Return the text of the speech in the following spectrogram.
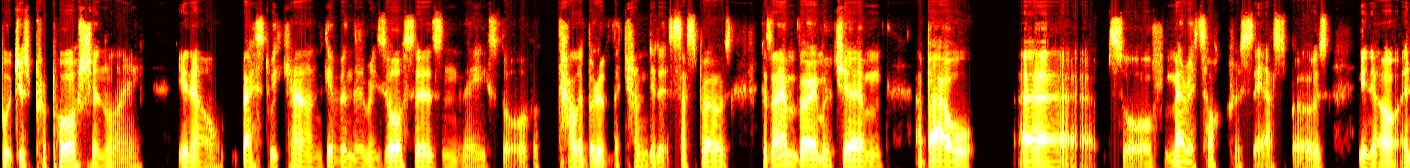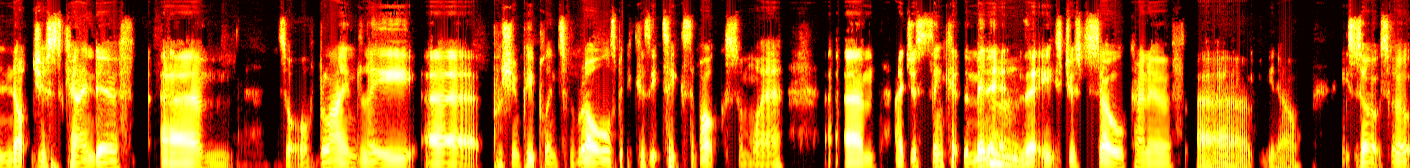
but just proportionally, you know, best we can given the resources and the sort of caliber of the candidates, I suppose. Because I am very much um, about uh, sort of meritocracy, I suppose, you know, and not just kind of um, sort of blindly uh, pushing people into roles because it ticks the box somewhere. Um, I just think at the minute mm. that it's just so kind of uh, you know it's so so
